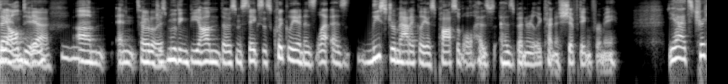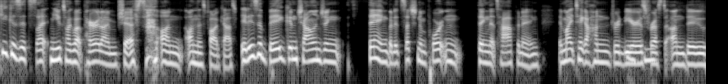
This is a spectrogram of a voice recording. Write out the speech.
We all do. Yeah. Um, and, and just moving beyond those mistakes as quickly and as le- as least dramatically as possible has has been really kind of shifting for me. Yeah, it's tricky because it's like I mean, you talk about paradigm shifts on on this podcast. It is a big and challenging thing, but it's such an important thing that's happening. It might take a hundred years for Mhm. us to undo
